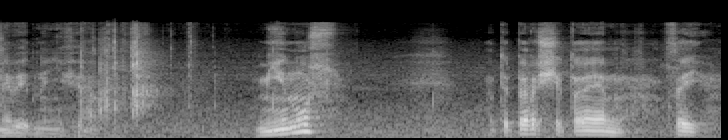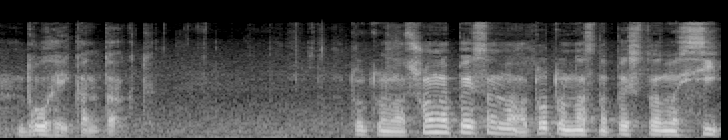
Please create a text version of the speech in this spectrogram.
не видно ніфіга. Мінус. А тепер вважаємо цей другий контакт. Тут у нас що написано, а тут у нас написано Сі.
